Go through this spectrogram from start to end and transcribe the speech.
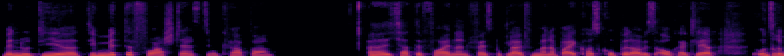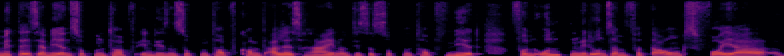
Wenn du dir die Mitte vorstellst im Körper, äh, ich hatte vorhin ein Facebook Live in meiner Beikostgruppe, da habe ich es auch erklärt. Unsere Mitte ist ja wie ein Suppentopf. In diesen Suppentopf kommt alles rein und dieser Suppentopf wird von unten mit unserem Verdauungsfeuer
